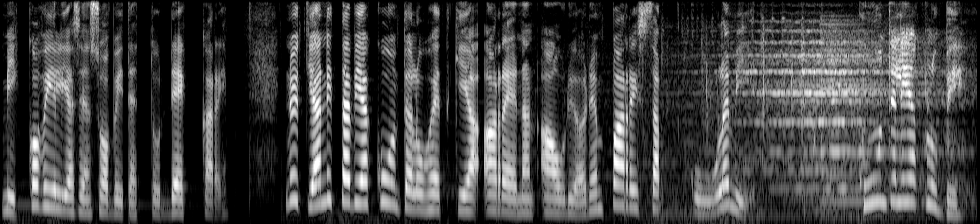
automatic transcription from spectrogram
Mikko Viljasen sovitettu dekkari. Nyt jännittäviä kuunteluhetkiä Areenan audioiden parissa kuulemiin. Kuuntelijaklubi.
